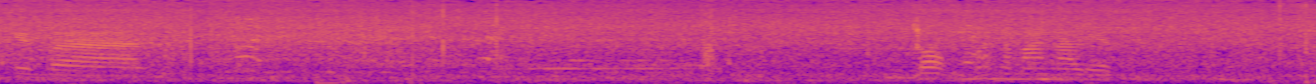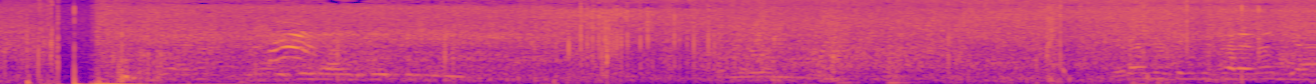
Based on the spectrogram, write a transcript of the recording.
pakai ban. Kok ke mana-mana lihat. Nanti kita kalian aja.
